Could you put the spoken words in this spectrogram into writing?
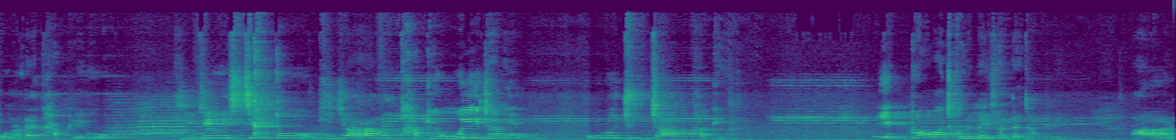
কোনাটায় থাকলে গো, কী যে নিশ্চিন্ত, কী যে আরামে থাকে, ওই জানে পুরো চুপচাপ থাকে। একটু আওয়াজ করে না এখানটায় থাকলে। আর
